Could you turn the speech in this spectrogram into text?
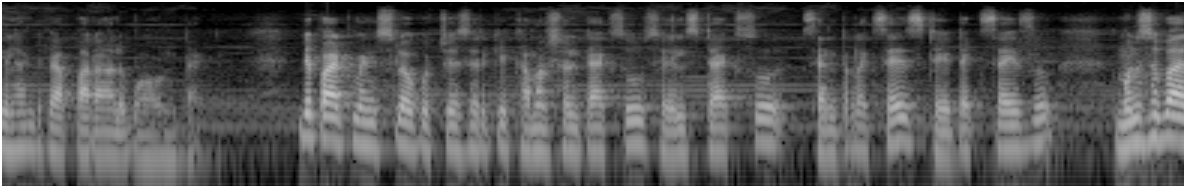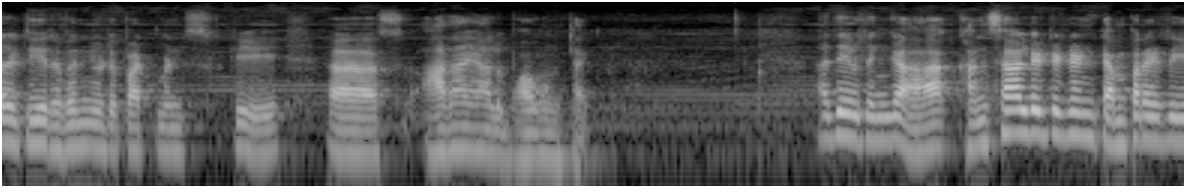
ఇలాంటి వ్యాపారాలు బాగుంటాయి. డిపార్ట్మెంట్స్లోకి వచ్చేసరికి commercial tax sales tax central excise state excise municipality revenue డిపార్ట్మెంట్స్కి ఆదాయాలు బాగుంటాయి. అదేవిధంగా కన్సాలిడేటెడ్ అండ్ టెంపరీ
